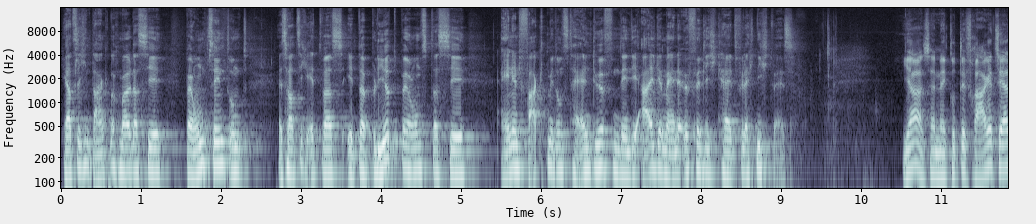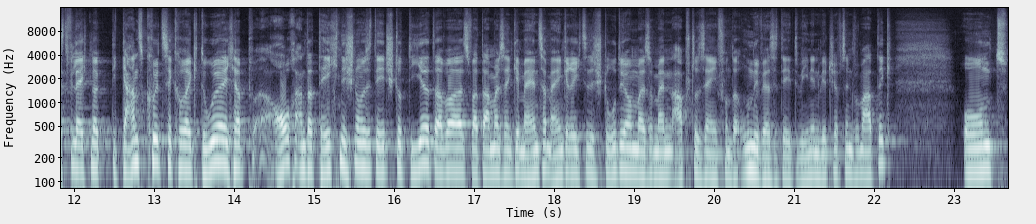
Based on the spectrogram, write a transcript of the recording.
Herzlichen Dank nochmal, dass Sie bei uns sind und es hat sich etwas etabliert bei uns, dass Sie einen Fakt mit uns teilen dürfen, den die allgemeine Öffentlichkeit vielleicht nicht weiß. Ja, ist eine gute Frage. Zuerst vielleicht nur die ganz kurze Korrektur. Ich habe auch an der Technischen Universität studiert, aber es war damals ein gemeinsam eingerichtetes Studium. Also mein Abschluss ist eigentlich von der Universität Wien in Wirtschaftsinformatik. Und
